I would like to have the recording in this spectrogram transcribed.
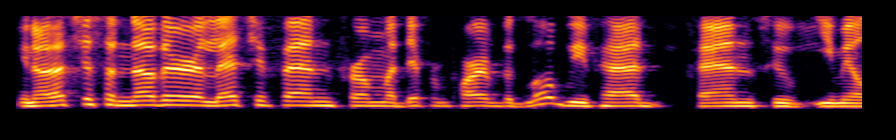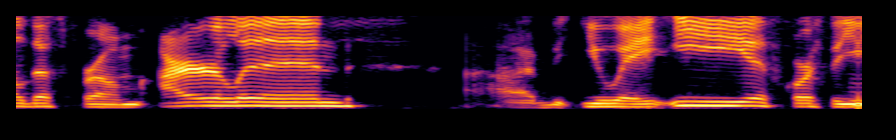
you know, that's just another Leche fan from a different part of the globe. We've had fans who've emailed us from Ireland, uh, the UAE, of course, the Mhm.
